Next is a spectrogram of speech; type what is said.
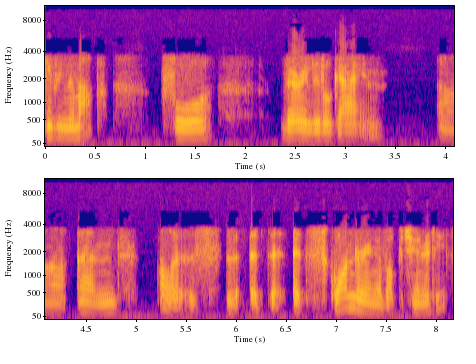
giving them up for very little gain, uh, and oh, it's, it, it's squandering of opportunities,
